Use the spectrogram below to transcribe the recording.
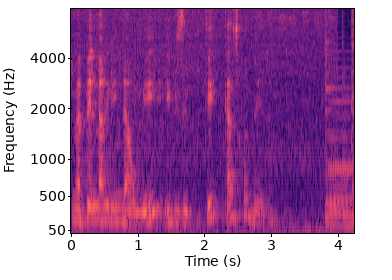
Je m'appelle Marilyn Daomé et vous écoutez Casse Rebelle.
